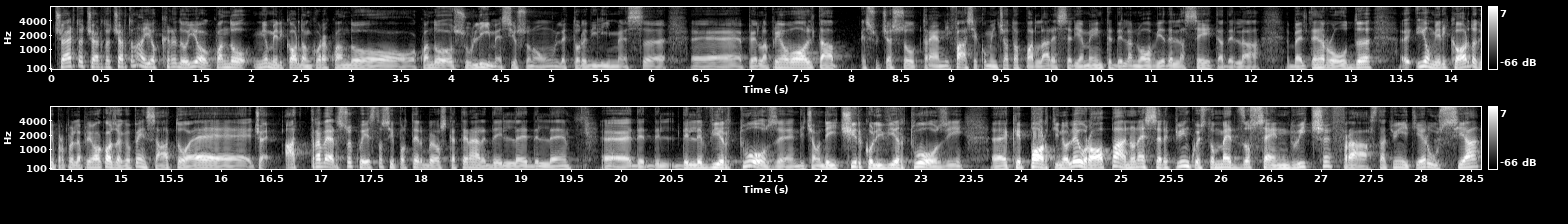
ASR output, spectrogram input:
Certo, certo, certo. No, io credo, io quando, io mi ricordo ancora quando, quando su Limes, io sono un lettore di Limes, eh, per la prima volta è successo tre anni fa, si è cominciato a parlare seriamente della nuova via della seta, della Belt and Road. Eh, io mi ricordo che proprio la prima cosa che ho pensato è, cioè, attraverso questo si potrebbero scatenare delle, delle, eh, de, de, delle virtuose, diciamo, dei circoli virtuosi eh, che portino l'Europa a non essere più in questo mezzo sandwich fra Stati Uniti e Russia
